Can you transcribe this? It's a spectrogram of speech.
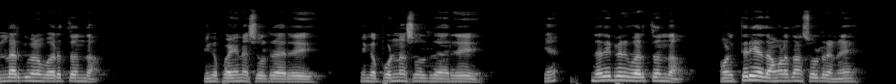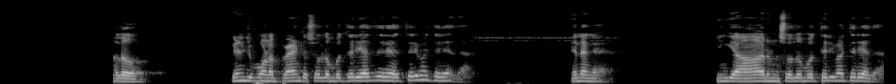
எல்லாருக்குமே வருத்தம் தான் எங்கள் பையனை சொல்கிறாரு எங்கள் பொண்ணை சொல்கிறாரு ஏன் நிறைய பேருக்கு வருத்தம் தான் அவனுக்கு தெரியாது அவங்கள தான் சொல்கிறேனே ஹலோ கிழிஞ்சு போன பேண்ட்டு சொல்லும்போது தெரியாது தெரியாது. தெரியுமா தெரியாதா? என்னங்க? இங்கே ஆறுன்னு சொல்லும்போது தெரியுமா தெரியாதா?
